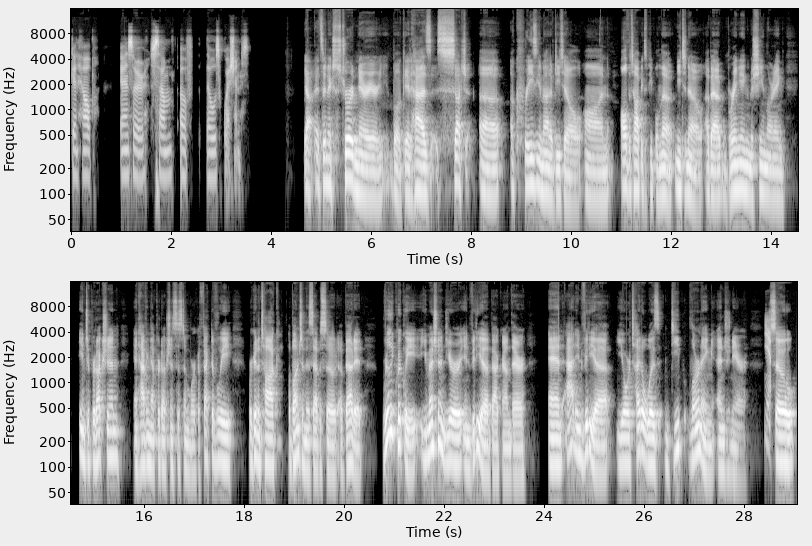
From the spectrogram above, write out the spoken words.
can help answer some of those questions. Yeah, it's an extraordinary book. It has such a, a, crazy amount of detail on all the topics people know need to know about bringing machine learning into production and having that production system work effectively. We're going to talk a bunch in this episode about it. Really quickly, you mentioned your NVIDIA background there. And at NVIDIA, your title was Deep Learning Engineer. Yeah. So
